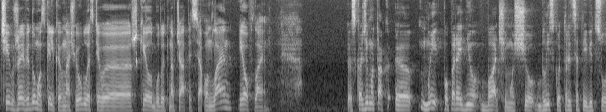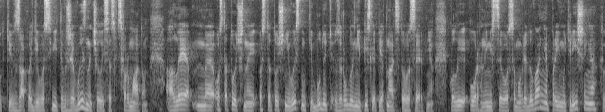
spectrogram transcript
Чи вже відомо, скільки в нашій області е, шкіл будуть навчатися онлайн і офлайн? Скажімо так, е, ми попередньо бачимо, що близько 30% закладів освіти вже визначилися з форматом, але м, остаточні, остаточні висновки будуть зроблені після 15 серпня, коли органи місцевого самоврядування приймуть рішення е,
